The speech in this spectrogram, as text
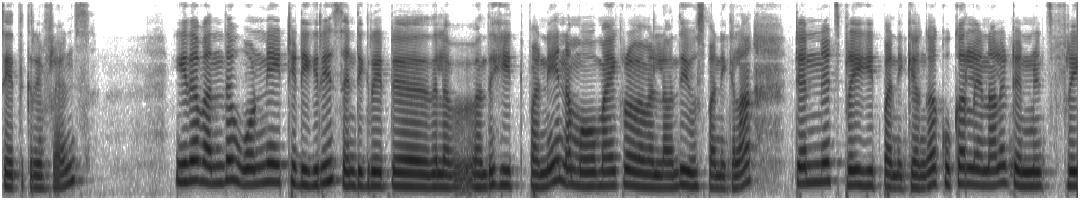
சேர்த்துக்கிறேன் ஃப்ரெண்ட்ஸ் இதை வந்து ஒன் எயிட்டி டிகிரி சென்டிகிரேட்டு இதில் வந்து ஹீட் பண்ணி நம்ம மைக்ரோவேவனில் வந்து யூஸ் பண்ணிக்கலாம். டென் மினிட்ஸ் ப்ரீ ஹீட் பண்ணிக்கோங்க. குக்கர்லனாலும் டென் மினிட்ஸ் ஃப்ரீ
